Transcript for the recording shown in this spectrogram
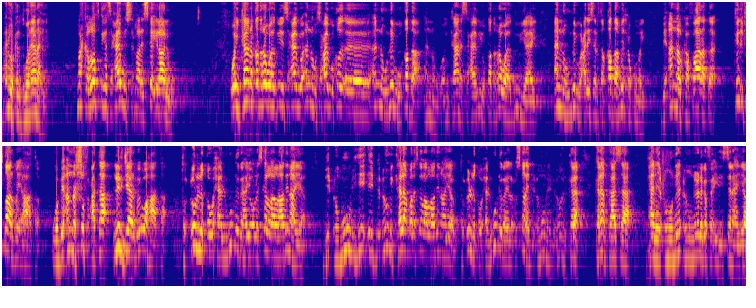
macni waa kala duwanaanaya marka lafdiga saxaabigu isticmaalay iska ilaali wey wain kaana qad rawaa haduu yahay saxaabigu anahu saxaabigu anahu nebigu qada anahu wain kaana saxaabiyu qad rawaa hadduu yahay anahu nebigu alayh sala slam qadaa mid xukumay biana alkafaarata fi liftaar bay ahaata wa biana shufcata liljaar bay u ahaata tuculliqa waxaa lagu dhegahaya oo layska laalaadinaya bicumuumihi ay bicumuumi kalaam baa layska laalaadinaya tuculliqa waxaa lagu dhegahaya la cuskanaya bicumuumihi bicumuumi kalaam kalaamkaasaa maxaa la cumuumnimo laga faa'iidaysanaya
